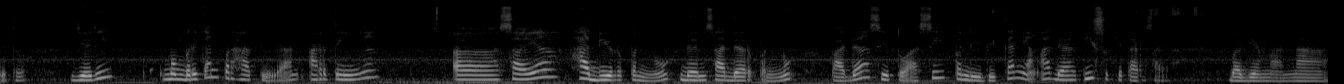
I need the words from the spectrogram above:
gitu. Jadi memberikan perhatian artinya uh, saya hadir penuh dan sadar penuh pada situasi pendidikan yang ada di sekitar saya. Bagaimana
